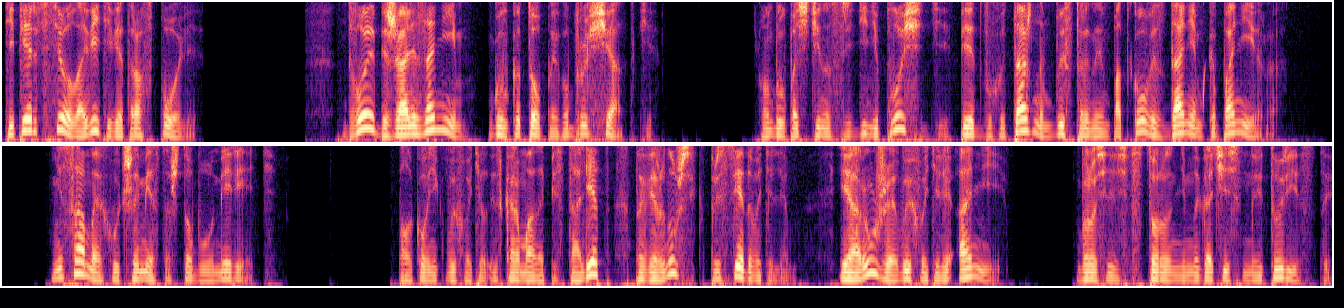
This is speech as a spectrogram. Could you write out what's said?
Теперь все, ловите ветра в поле. Двое бежали за ним, гулко топая по брусчатке. Он был почти на середине площади, перед двухэтажным выстроенным подковой зданием Капонира. Не самое худшее место, чтобы умереть. Полковник выхватил из кармана пистолет, повернувшись к преследователям, и оружие выхватили они. Бросились в сторону немногочисленные туристы.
